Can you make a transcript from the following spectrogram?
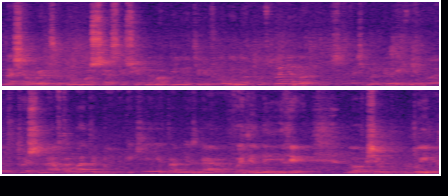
начал рыться, думал, может сейчас еще и на мобильные телефоны наткнусь, но не наткнулся, значит мобильных не было. Точно, на автоматы были, какие они там, не знаю, водяные или, ну, в общем, были.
